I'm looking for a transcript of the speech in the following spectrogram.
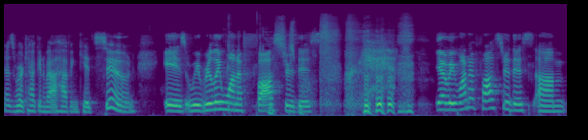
as we're talking about having kids soon, is we really want to foster this. yeah, we want to foster this um,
